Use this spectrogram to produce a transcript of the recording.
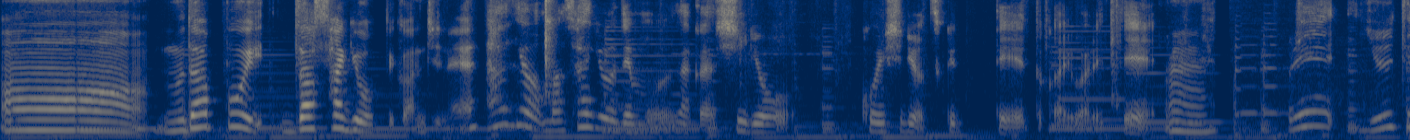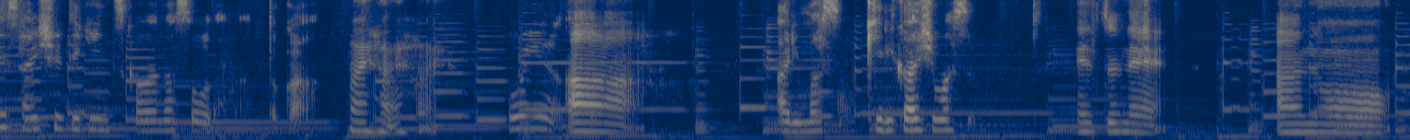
あー無駄っぽいザ作業って感じね。作業まあ作業でもなんか資料こういう資料作ってとか言われてうん、これ言うて最終的に使わなそうだなとかはいはいはい。そういうのあああります？切り返します？えっとねあのー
